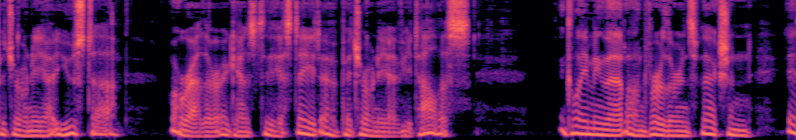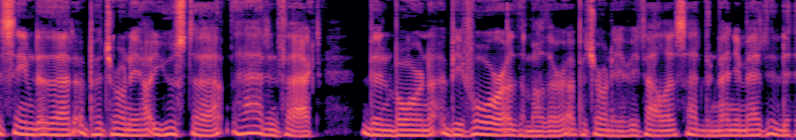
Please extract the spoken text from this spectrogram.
Petronia Justa, or rather against the estate of Petronia Vitalis, claiming that on further inspection it seemed that Petronia Justa had in fact been born before the mother Petronia Vitalis had been manumitted,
